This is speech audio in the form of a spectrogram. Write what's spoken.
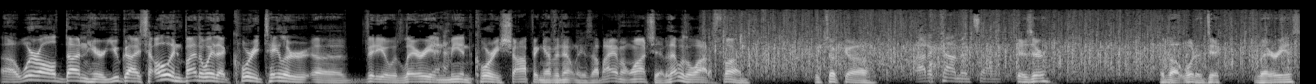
Uh, we're all done here. You guys. Oh, and by the way, that Corey Taylor uh, video with Larry and me and Corey shopping evidently is up. I haven't watched it, but that was a lot of fun. We took. Uh, A lot of comments on it. is there about what a dick Larry is?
